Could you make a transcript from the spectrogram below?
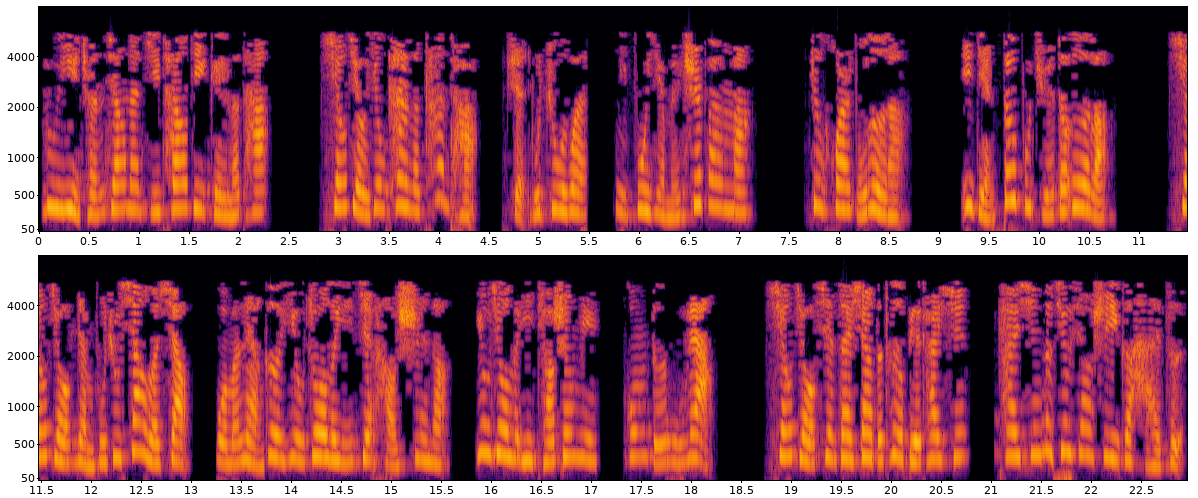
陆亦辰将那鸡汤递给了他，萧九又看了看他，忍不住问。你不也没吃饭吗？这会儿不饿了，一点都不觉得饿了。萧九忍不住笑了笑。我们两个又做了一件好事呢，又救了一条生命，功德无量。萧九现在笑得特别开心，开心的就像是一个孩子，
